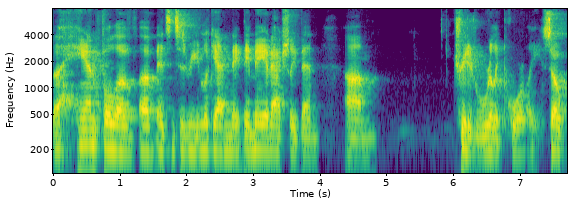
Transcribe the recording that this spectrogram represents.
a handful of, of instances where you can look at, and they, they may have actually been um, treated really poorly. So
